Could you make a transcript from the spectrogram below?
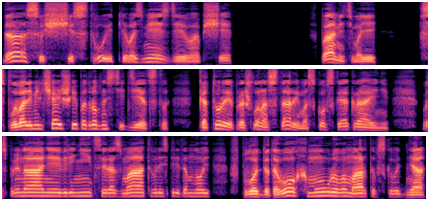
Да, существует ли возмездие вообще? В памяти моей всплывали мельчайшие подробности детства, которое прошло на старой московской окраине. Воспоминания вереницы разматывались передо мной вплоть до того хмурого мартовского дня,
